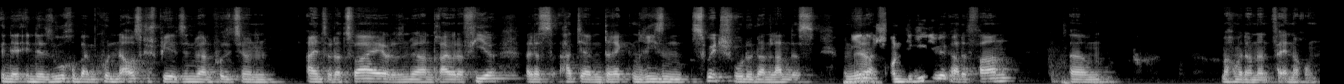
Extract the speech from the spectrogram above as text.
in der, in der Suche beim Kunden ausgespielt? Sind wir an Position 1 oder 2 oder sind wir an 3 oder 4? Weil das hat ja direkt einen riesen Switch, wo du dann landest. Und je ja, nach Strategie, die wir gerade fahren, ähm, machen wir dann eine Veränderung.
